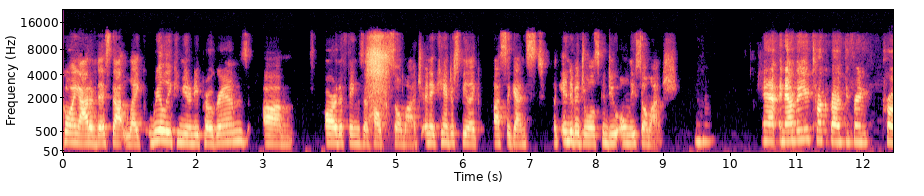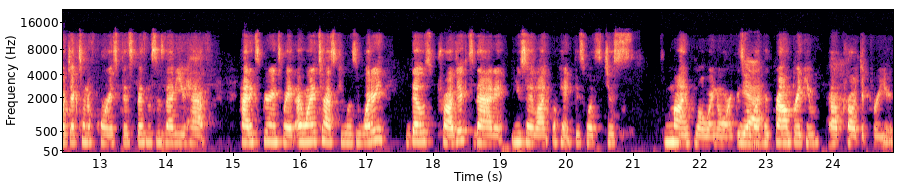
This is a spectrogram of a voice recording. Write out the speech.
going out of this that like really community programs um, are the things that help so much. And it can't just be like us against like individuals can do only so much. Mm-hmm. Yeah, and now that you talk about different projects and of course these businesses that you have had experience with, I wanted to ask you, Lucy, what are those projects that you say like, okay, this was just mind blowing or this yeah. was like a groundbreaking uh, project for you?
